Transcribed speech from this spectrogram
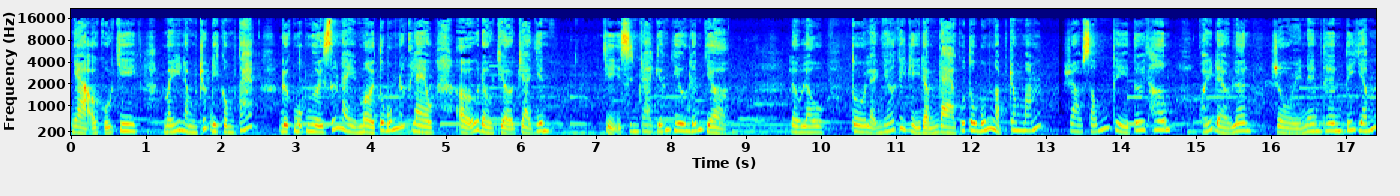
nhà ở Củ Chi, mấy năm trước đi công tác, được một người xứ này mời tô bún nước lèo ở đầu chợ Trà Vinh. Chị sinh ra dấn dương đến giờ. Lâu lâu, tôi lại nhớ cái vị đậm đà của tô bún ngập trong mắm. Rau sống thì tươi thơm, khuấy đều lên rồi nêm thêm tí giấm,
